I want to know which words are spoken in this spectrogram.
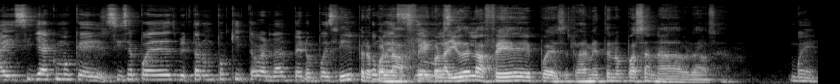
ahí sí ya como que sí se puede desvirtuar un poquito, ¿verdad? Pero pues... Sí, pero con la fe, con la ayuda de la fe, pues realmente no pasa nada, ¿verdad? O sea. Bueno,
